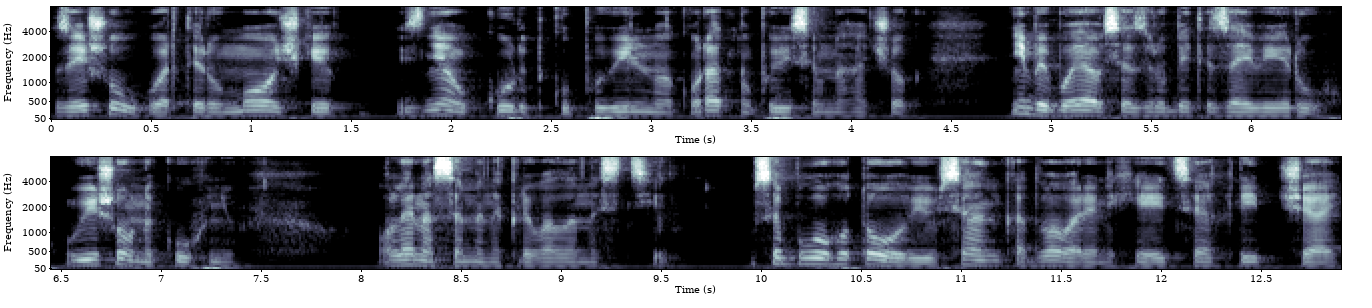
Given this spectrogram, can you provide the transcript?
Зайшов у квартиру мовчки, зняв куртку, повільно, акуратно повісив на гачок, ніби боявся зробити зайвий рух. Увійшов на кухню. Олена саме накривала на стіл. Усе було готово: вівсянка, два варених яйця, хліб, чай.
